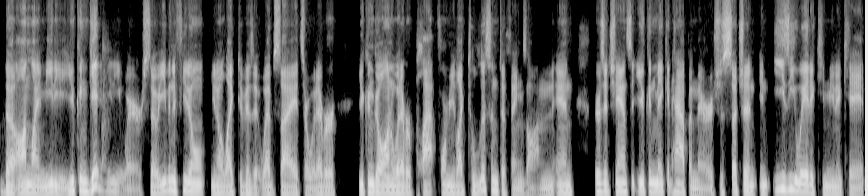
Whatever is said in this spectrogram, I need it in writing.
the online media you can get anywhere. So even if you don't you know like to visit websites or whatever you can go on whatever platform you'd like to listen to things on and there's a chance that you can make it happen there. It's just such an, an easy way to communicate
